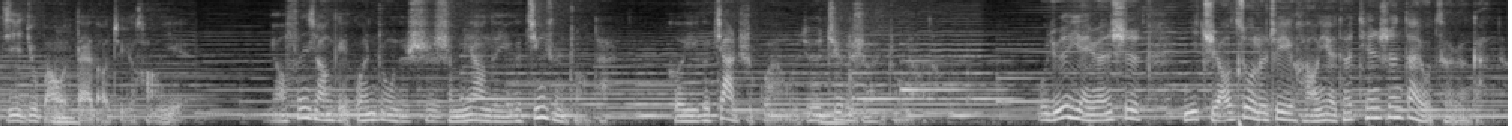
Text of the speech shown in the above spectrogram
迹就把我带到这个行业。你要分享给观众的是什么样的一个精神状态和一个价值观？我觉得这个是很重要的。我觉得演员是你只要做了这一行业，他天生带有责任感的。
